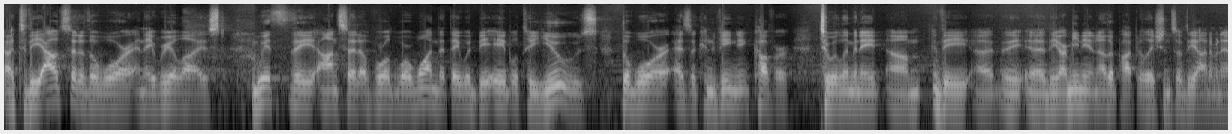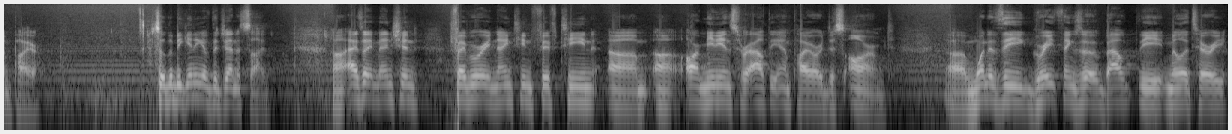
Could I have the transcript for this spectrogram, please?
uh, to the outset of the war. And they realized with the onset of World War I that they would be able to use the war as a convenient cover to eliminate um, the, uh, the, uh, the Armenian and other populations of the Ottoman Empire. So the beginning of the genocide. Uh, as I mentioned, February 1915, um, uh, Armenians throughout the empire are disarmed. Uh, one of the great things about the military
